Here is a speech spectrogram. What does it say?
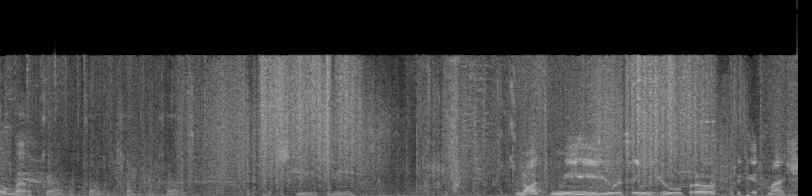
Oh my god, god, god, god. Excuse you. It's not me using you, bro, to get my sh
